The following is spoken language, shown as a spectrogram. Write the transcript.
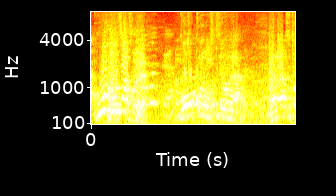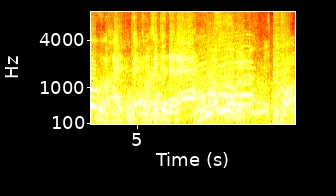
合コンバッグ合コンに必要な。七つ道具が入るポケットがついてんだよね。ウコン。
